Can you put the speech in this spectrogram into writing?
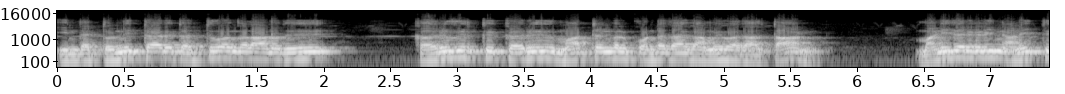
இந்த தொண்ணூத்தாறு தத்துவங்களானது கருவிற்கு கரு மாற்றங்கள் கொண்டதாக அமைவதால் தான் மனிதர்களின் அனைத்து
